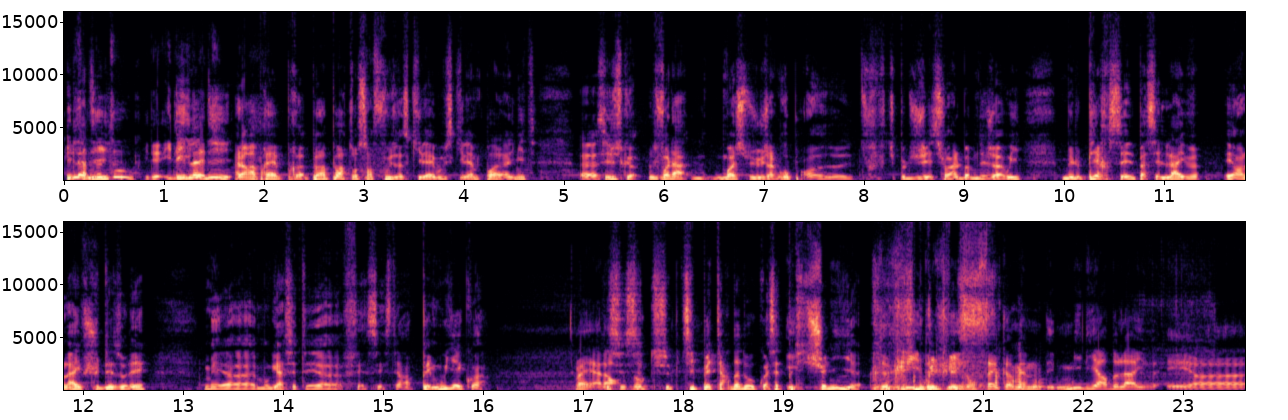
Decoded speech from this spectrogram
Il l'a de dit. tout. Il, est- il, Il il l'a dit. Alors après, peu importe, on s'en fout de ce qu'il aime ou ce qu'il aime pas, à la limite. Euh, c'est juste que, voilà, moi je juge un groupe, euh, tu peux le juger sur album déjà, oui. Mais le pire, c'est passer le live. Et en live, je suis désolé, mais euh, mon gars, c'était euh, c'était un paix mouillé, quoi. Ouais, alors, C'est- donc, ce petit pétardado, quoi, cette petite chenille. depuis, depuis, ils ont fait quand même des milliards de lives et, euh,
